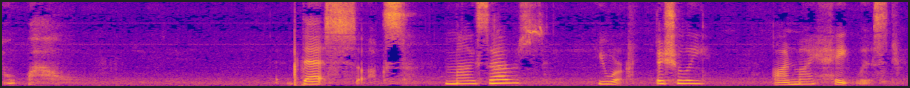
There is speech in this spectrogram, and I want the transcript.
Oh, wow. That sucks. Miley Cyrus, you are officially on my hate list.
